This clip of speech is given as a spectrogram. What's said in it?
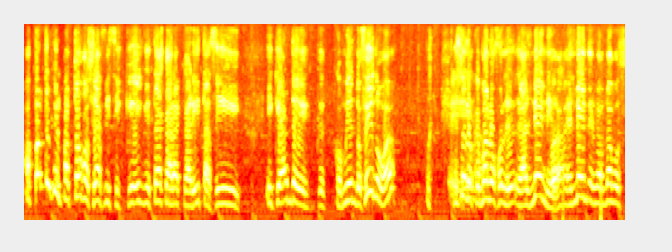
Aparte que el patojo sea fisiquén, que está cara carita así y que ande eh, comiendo fino, ¿va? Eso es lo que más lo jode al nene, ¿va? El nene lo andamos.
